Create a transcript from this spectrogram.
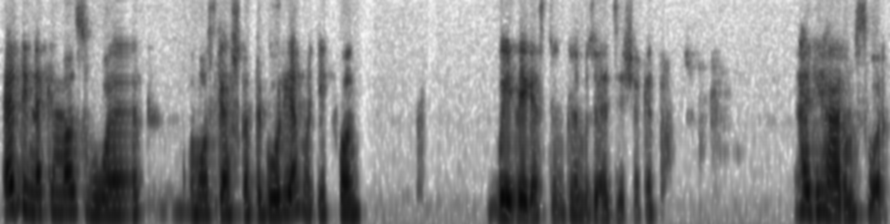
eddig nekem az volt a mozgás kategóriám, hogy itthon végeztünk különböző edzéseket. Heti háromszor.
